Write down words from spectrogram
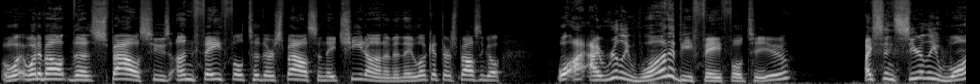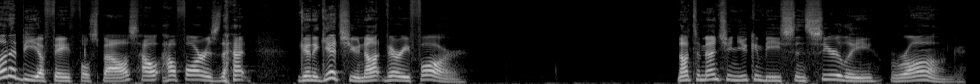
What, what about the spouse who's unfaithful to their spouse and they cheat on them and they look at their spouse and go, Well, I, I really want to be faithful to you. I sincerely want to be a faithful spouse. How, how far is that going to get you? Not very far. Not to mention, you can be sincerely wrong.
